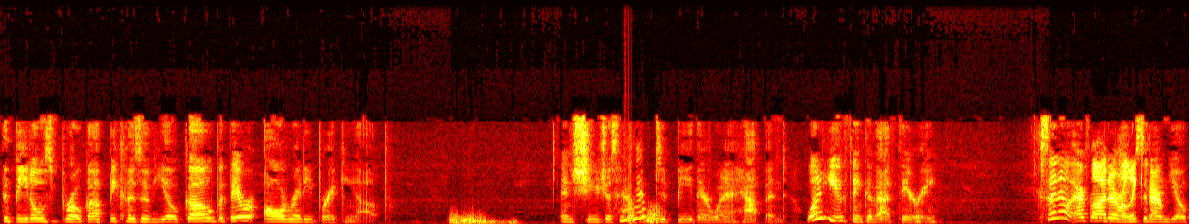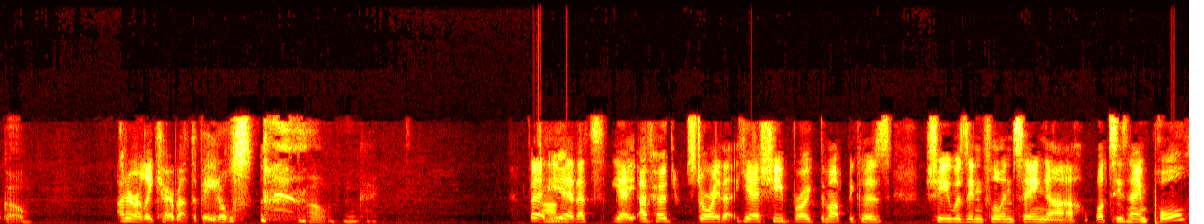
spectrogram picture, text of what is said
the Beatles broke up because of Yoko, but they were already breaking up. And she just happened to be there when it happened. What do you think of that theory? Because I know everyone I don't really blames it care. on Yoko. I don't really care about the Beatles. Oh, okay. But Um, yeah, that's yeah. I've heard the story that yeah, she broke them up because she was influencing uh, what's his name, Paul?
